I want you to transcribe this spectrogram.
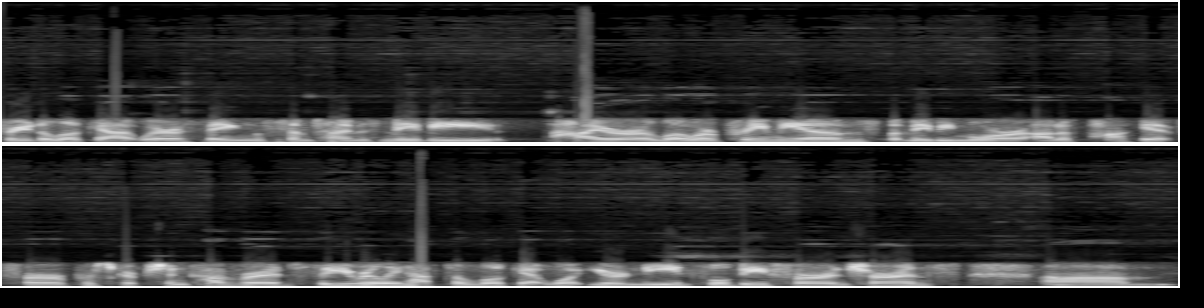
for you to look at where things sometimes may be higher or lower premiums, but maybe more out of pocket for prescription coverage. So you really have to look at what your needs will be for insurance. Um,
